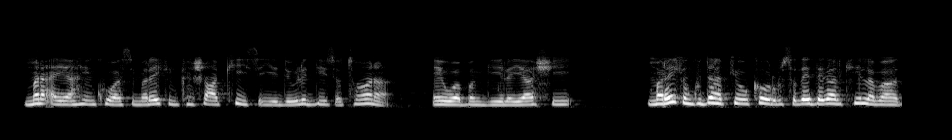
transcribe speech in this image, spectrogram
mana ay ahayn kuwaasi maraykanka shacabkiisa iyo dowladdiisa toona ee waa bangiilayaashii. Maraykanku dahabkii uu ka urursaday dagaalkii labaad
